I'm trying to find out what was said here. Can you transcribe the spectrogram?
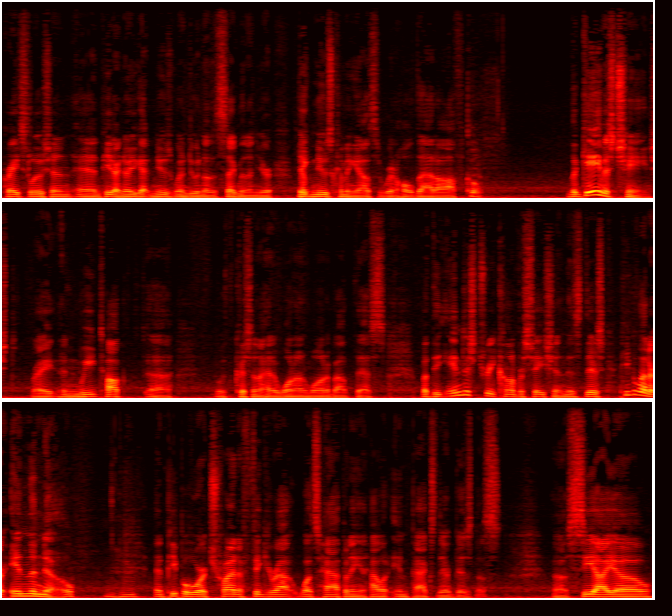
great solution. And Peter, I know you got news, we're going to do another segment on your big yep. news coming out, so we're going to hold that off. Cool. The game has changed, right? And we talked, uh, with Chris and I had a one-on-one -on -one about this, but the industry conversation, there's, there's people that are in the know, mm -hmm. and people who are trying to figure out what's happening and how it impacts their business. Uh, CIO,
